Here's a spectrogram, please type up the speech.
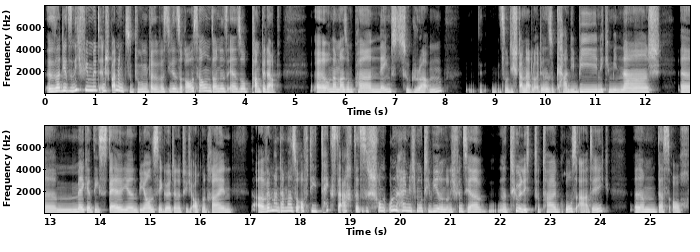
Es hat jetzt nicht viel mit Entspannung zu tun, was die da so raushauen, sondern es ist eher so Pump it up. Äh, um dann mal so ein paar Names zu droppen. So die Standardleute, ne? so Cardi B, Nicki Minaj, ähm, Megan Thee Stallion, Beyoncé gehört da natürlich auch mit rein. Aber wenn man da mal so auf die Texte achtet, das ist schon unheimlich motivierend. Und ich finde es ja natürlich total großartig, ähm, dass auch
